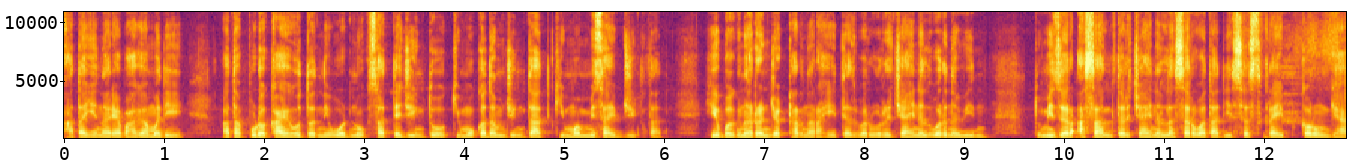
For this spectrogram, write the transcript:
आता येणाऱ्या भागामध्ये आता पुढं काय होतं? निवडणूक सत्य जिंकतो की मुकदम जिंकतात की मम्मीसाहेब जिंकतात? हे बघणं रंजक ठरणार आहे. त्याचबरोबर चॅनलवर नवीन तुम्ही जर असाल तर चॅनलला सर्वात आधी सबस्क्राईब करून घ्या.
